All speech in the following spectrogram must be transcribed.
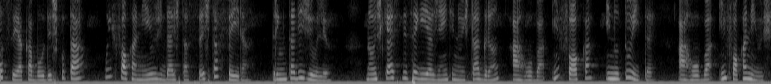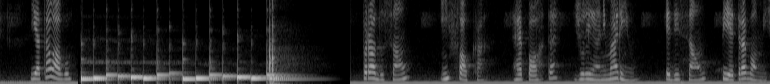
Você acabou de escutar o Infoca News desta sexta-feira, 30 de julho. Não esquece de seguir a gente no Instagram, arroba e no Twitter, arroba News. E até logo! Produção Infoca. Repórter Juliane Marinho. Edição Pietra Gomes.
